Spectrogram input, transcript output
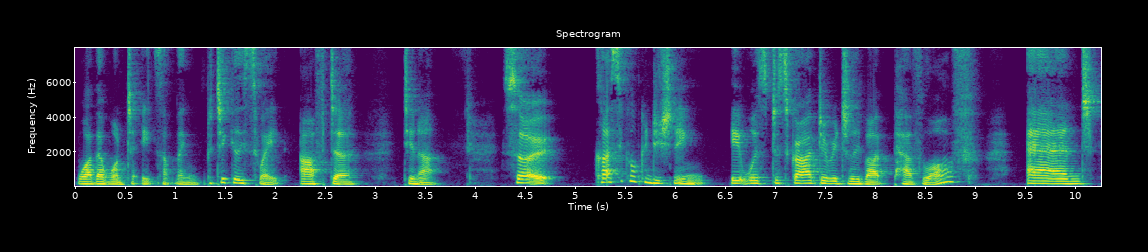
why they want to eat something particularly sweet after dinner. So, classical conditioning, it was described originally by Pavlov, and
